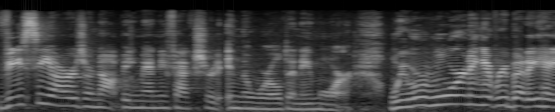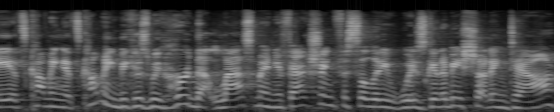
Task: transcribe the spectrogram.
VCRs are not being manufactured in the world anymore. We were warning everybody, hey, it's coming, it's coming, because we heard that last manufacturing facility was gonna be shutting down.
